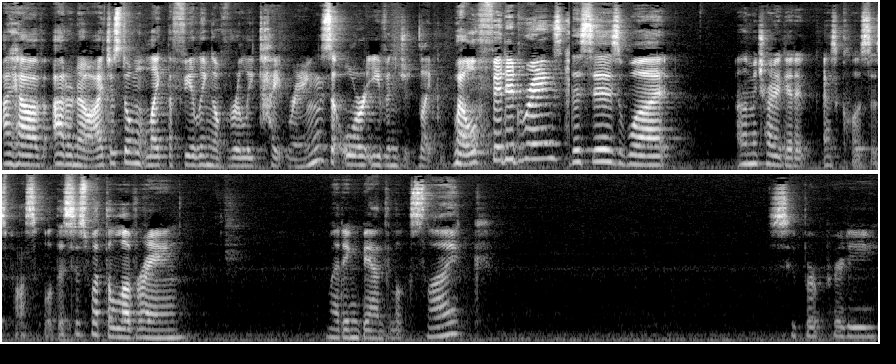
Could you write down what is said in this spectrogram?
I have, I don't know, I just don't like the feeling of really tight rings or even like well-fitted rings. This is what, uh, let me try to get it as close as possible. This is what the love ring wedding band looks like. Super pretty.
